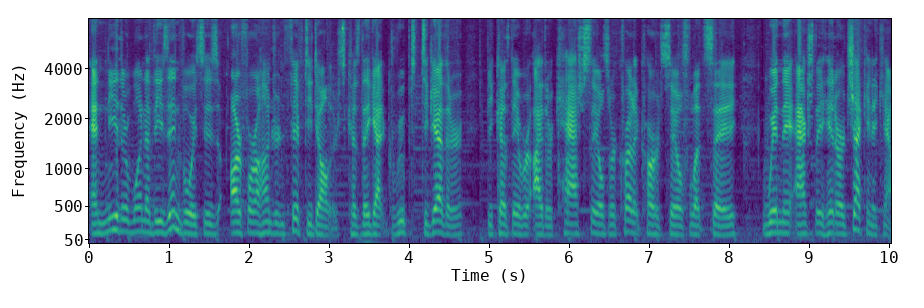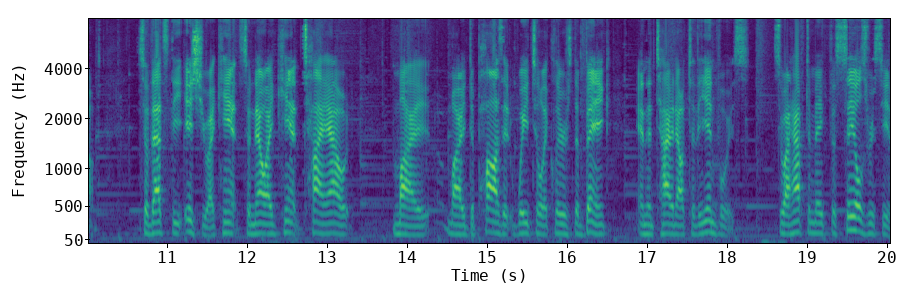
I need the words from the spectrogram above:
and neither one of these invoices are for $150 because they got grouped together because they were either cash sales or credit card sales, let's say, when they actually hit our checking account. So that's the issue. I can't, so now I can't tie out my, my deposit, wait till it clears the bank, and then tie it out to the invoice. So I have to make the sales receipt.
